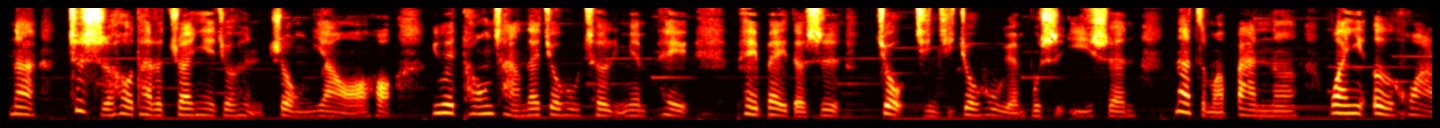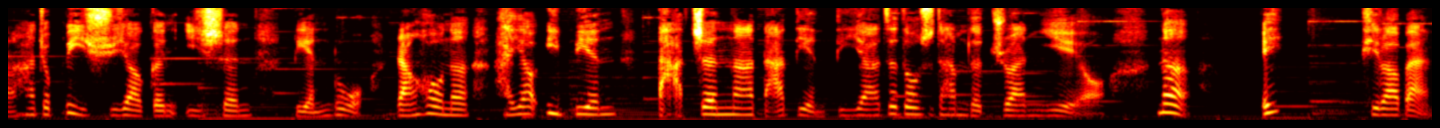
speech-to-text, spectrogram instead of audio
那这时候他的专业就很重要哦，吼，因为通常在救护车里面配配备的是救紧急救护员，不是医生。那怎么办呢？万一恶化了，他就必须要跟医生联络，然后呢，还要一边打针啊、打点滴啊，这都是他们的专业哦。那，诶，皮老板，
